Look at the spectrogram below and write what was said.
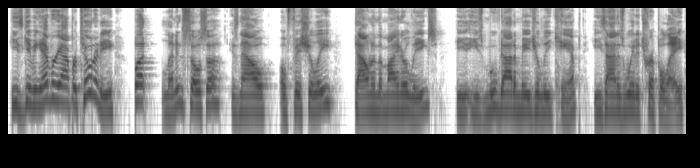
He's giving every opportunity, but Lenyn Sosa is now officially down in the minor leagues. He, he's moved out of major league camp. He's on his way to AAA.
